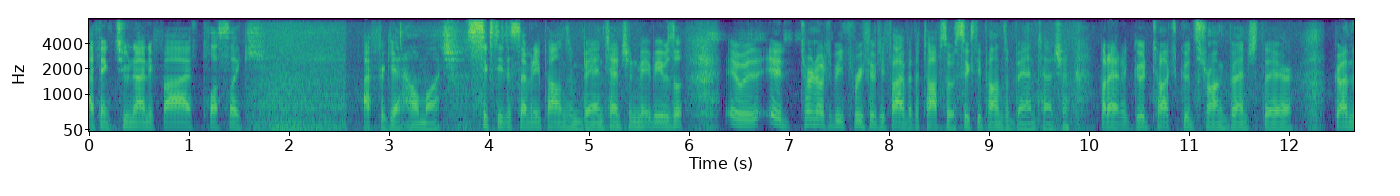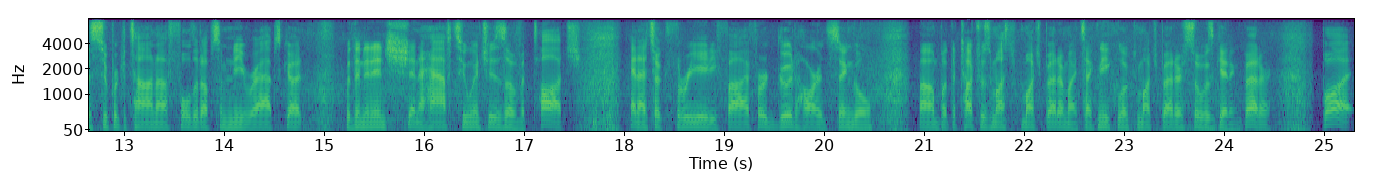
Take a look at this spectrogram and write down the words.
I think 295 plus like I forget how much, 60 to 70 pounds in band tension maybe. It was, it was, it turned out to be 355 at the top, so 60 pounds of band tension. But I had a good touch, good strong bench there. Got in the super katana, folded up some knee wraps, got within an inch and a half, two inches of a touch, and I took 385 for a good hard single. Um, but the touch was much much better. My technique looked much better, so it was getting better. But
